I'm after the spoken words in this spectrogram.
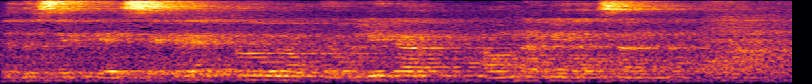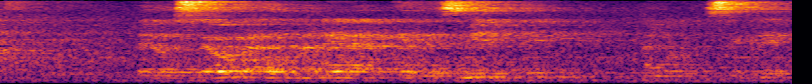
Es decir, que se cree todo lo que obliga a una vida santa, pero se obra de manera que desmiente a lo que se cree.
